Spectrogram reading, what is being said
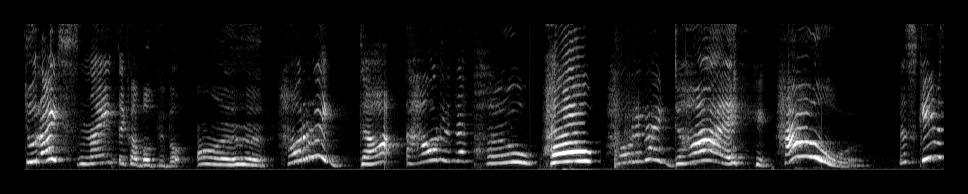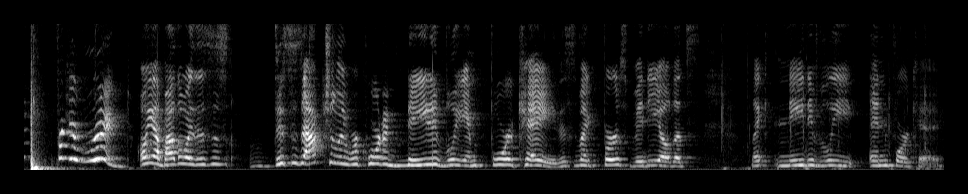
Dude, I sniped a couple people. Uh, how did I die? How did I? How? How? How did I die? How? This game is freaking rigged. Oh yeah, by the way, this is this is actually recorded natively in 4K. This is my first video that's like natively in 4K.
